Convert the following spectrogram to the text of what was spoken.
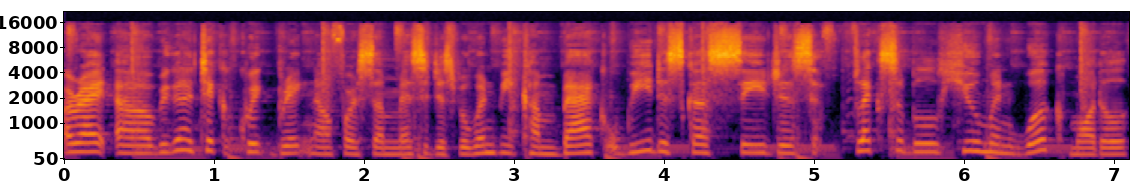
All right, uh, we're going to take a quick break now for some messages. But when we come back, we discuss Sage's flexible human work model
